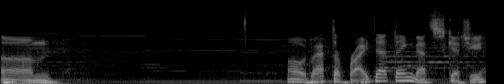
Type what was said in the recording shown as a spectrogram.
Um. Oh, do I have to ride that thing? That's sketchy.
